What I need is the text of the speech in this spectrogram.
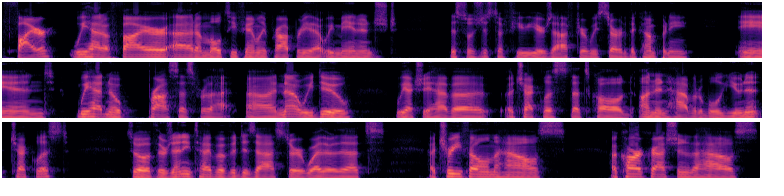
fire. We had a fire at a multifamily property that we managed. This was just a few years after we started the company, and we had no process for that. Uh, now we do. We actually have a, a checklist that's called uninhabitable unit checklist. So if there's any type of a disaster, whether that's a tree fell in the house, a car crashed into the house,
